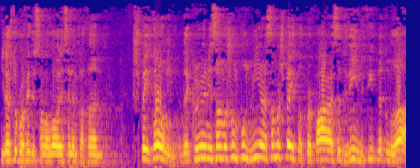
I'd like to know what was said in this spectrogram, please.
Gjithashtu profeti sallallahu alaihi wasallam ka thënë: "Shpejtoni dhe kryeni sa më shumë punë të mira sa më shpejt, thotë, përpara se të vijnë fitne të mëdha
